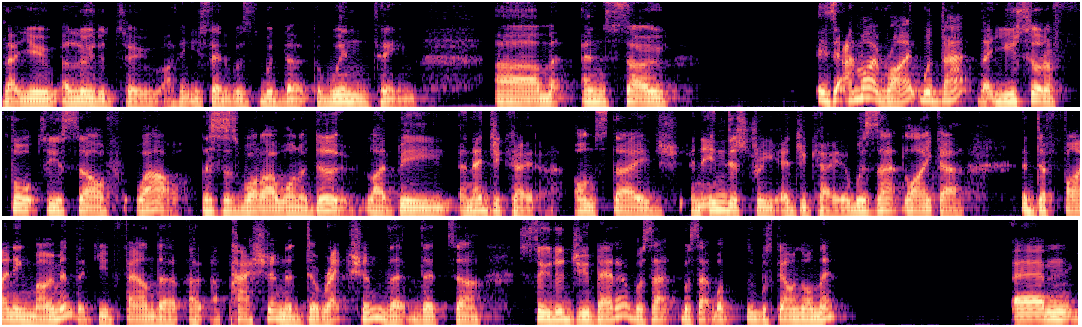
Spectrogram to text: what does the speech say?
that you alluded to. I think you said it was with the, the WIN team. Um, and so, is am I right with that? That you sort of thought to yourself, "Wow, this is what I want to do," like be an educator on stage, an industry educator. Was that like a a defining moment that you'd found a, a, passion, a direction that that uh, suited you better? Was that was that what was going on there? Um,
